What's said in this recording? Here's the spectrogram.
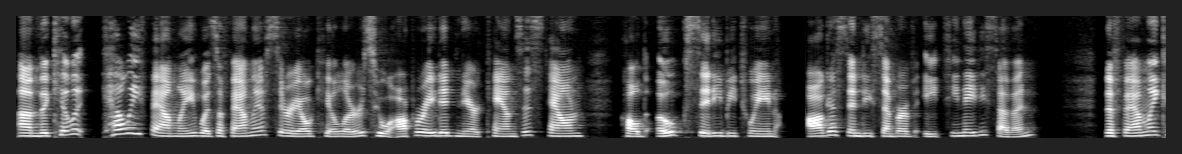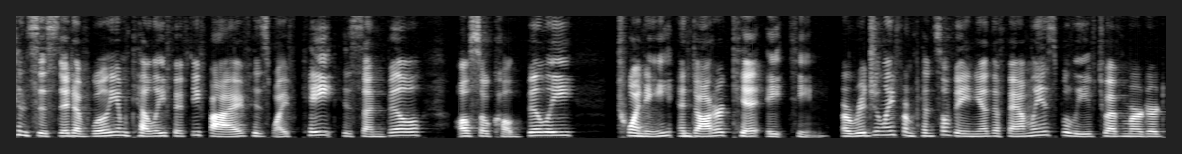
Um, the Kelly, Kelly family was a family of serial killers who operated near Kansas town called Oak City between August and December of 1887. The family consisted of William Kelly, 55, his wife Kate, his son Bill, also called Billy, 20, and daughter Kit, 18. Originally from Pennsylvania, the family is believed to have murdered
